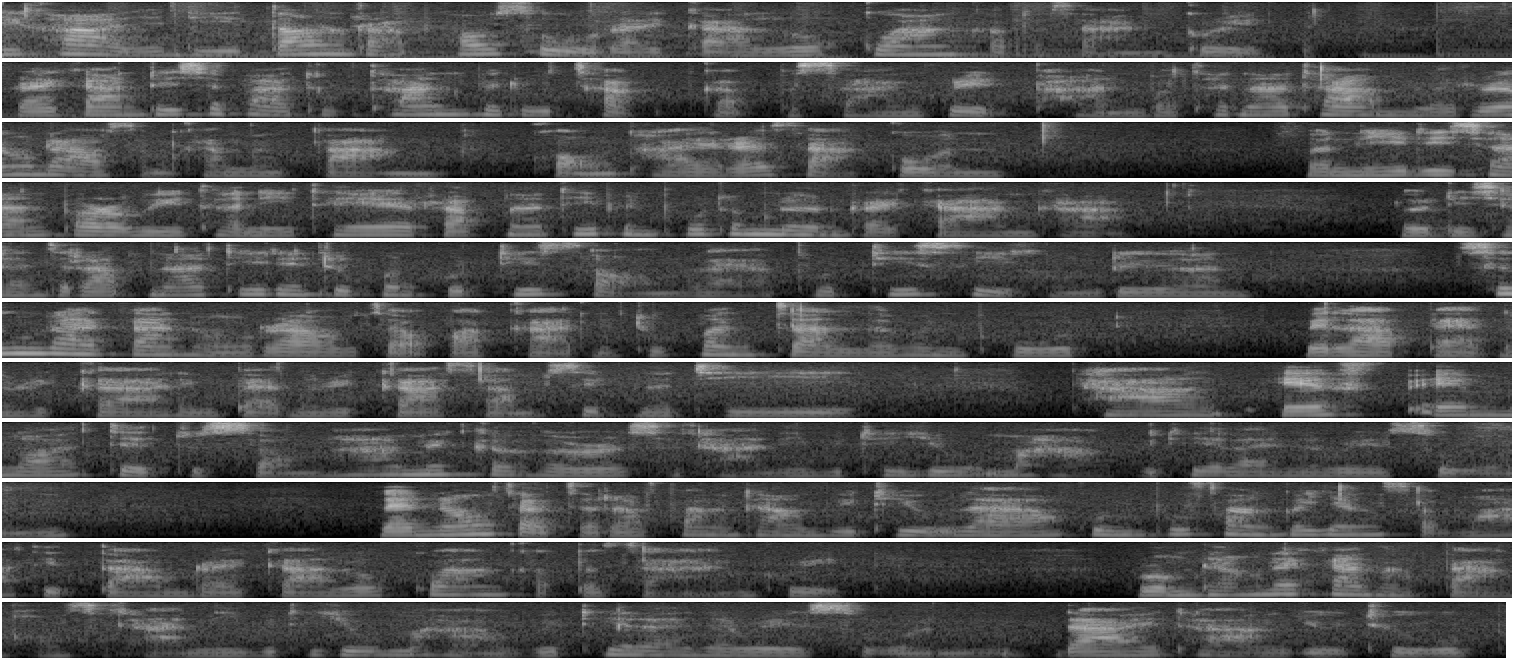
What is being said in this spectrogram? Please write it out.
ดีค่ะ ยินดีต้อนรับเข้าสู่รายการโลกกว้างกับภาษาอังกฤษ รายการที่จะพาทุกท่านไปรู้จักกับภาษาอังกฤษผ่านวัฒนธรรม และเรื่องราวสำคัญต่างๆ ของไทยและสากล วันนี้ดิฉันพรวีธนิเทศรับหน้าที่เป็นผู้ดำเนินรายการค่ะ โดยดิฉันจะรับหน้าที่ในทุกวันพุธที่ 2 และพุธที่ 4 ของเดือน ซึ่งรายการของเราจะออกอากาศในทุกวันจันทร์และวันพุธ เวลา8นาฬิกาถึง8นาฬิกา30นาที ทาง FM 107.25 MHz สถานีวิทยุมหาวิทยาลัยนเรศวร และนอกจากจะรับฟังทางวิทยุแล้ว คุณผู้ฟังก็ยังสามารถติดตามรายการโลกกว้างกับภาษาอังกฤษ รวมทั้งรายการต่างๆ ของสถานีวิทยุมหาวิทยาลัยนเรศวรได้ทาง YouTube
